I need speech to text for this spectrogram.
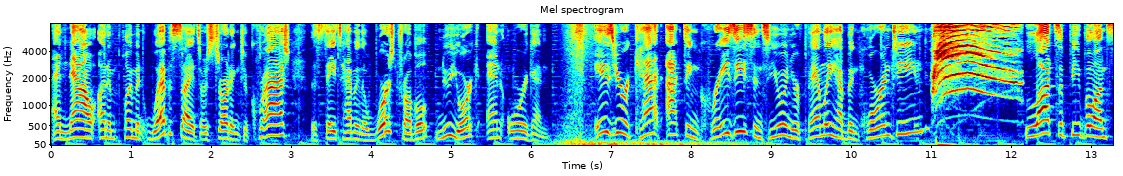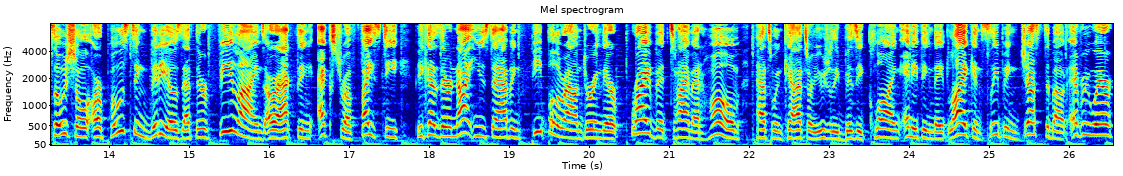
And now unemployment websites are starting to crash. The states having the worst trouble New York and Oregon. Is your cat acting crazy since you and your family have been quarantined? Lots of people on social are posting videos that their felines are acting extra feisty because they're not used to having people around during their private time at home. That's when cats are usually busy clawing anything they'd like and sleeping just about everywhere.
